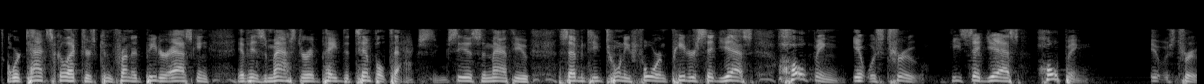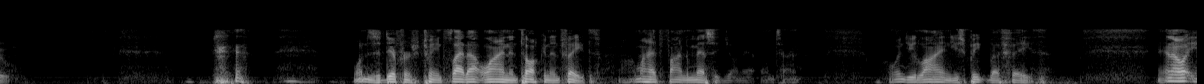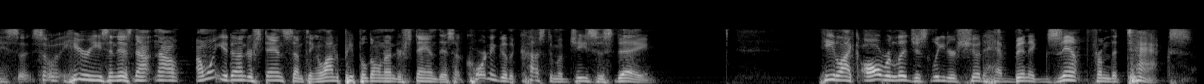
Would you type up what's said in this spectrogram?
where tax collectors confronted Peter asking if his master had paid the temple tax. You see this in Matthew 17:24 and Peter said yes, hoping it was true. He said yes, hoping it was true. what is the difference between flat out lying and talking in faith? I'm going to have to find a message on that one time. When you lie and you speak by faith. Know, so, so here he's in this. Now, now, I want you to understand something. A lot of people don't understand this. According to the custom of Jesus' day, he, like all religious leaders, should have been exempt from the tax.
